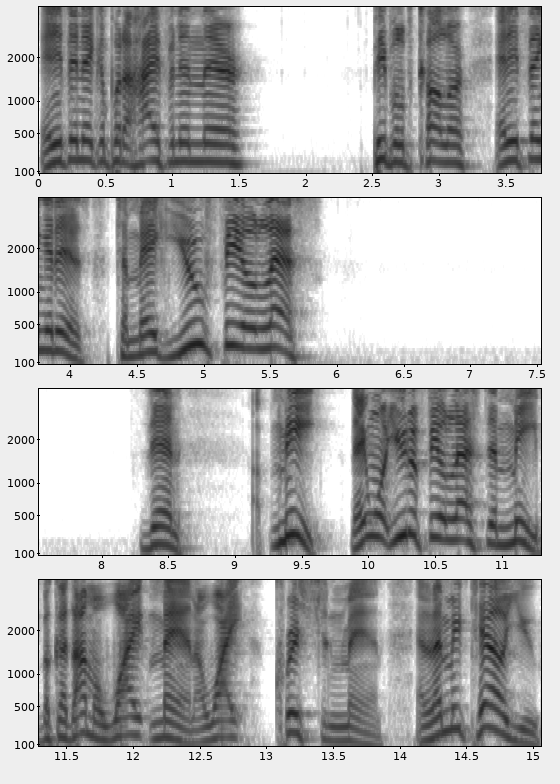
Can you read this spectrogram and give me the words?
anything they can put a hyphen in there, people of color, anything it is to make you feel less than uh, me. They want you to feel less than me because I'm a white man, a white Christian man. And let me tell you,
